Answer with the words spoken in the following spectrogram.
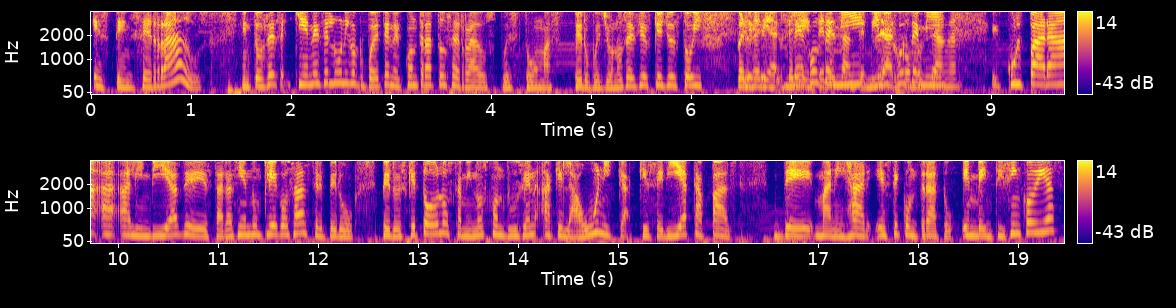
estén cerrados. Entonces, ¿quién es el único que puede tener contratos cerrados? Pues Tomás. Pero pues yo no sé si es que yo estoy Pero sería, eh, lejos de mí, mirar lejos de mí, eh, culpar a, al Invías de estar haciendo un pliego sastre, pero, pero es que todos los caminos conducen a que la única que sería capaz de manejar este contrato en 25 días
